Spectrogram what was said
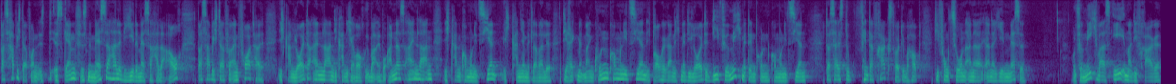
Was habe ich davon? Ist, ist Genf ist eine Messehalle, wie jede Messehalle auch. Was habe ich da für einen Vorteil? Ich kann Leute einladen, die kann ich aber auch überall woanders einladen. Ich kann kommunizieren. Ich kann ja mittlerweile direkt mit meinen Kunden kommunizieren. Ich brauche gar nicht mehr die Leute, die für mich mit dem Kunden kommunizieren. Das heißt, du hinterfragst heute überhaupt überhaupt die Funktion einer, einer jeden Messe? Und für mich war es eh immer die Frage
